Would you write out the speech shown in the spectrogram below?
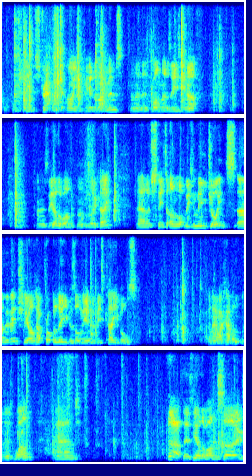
Unfortunately the strap's behind me at the moment. Right, there's one, that was easy enough. There's the other one, that was okay. And I just need to unlock these knee joints. Um, eventually I'll have proper levers on the end of these cables. For now I haven't, there's one. And Ah, there's the other one, so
